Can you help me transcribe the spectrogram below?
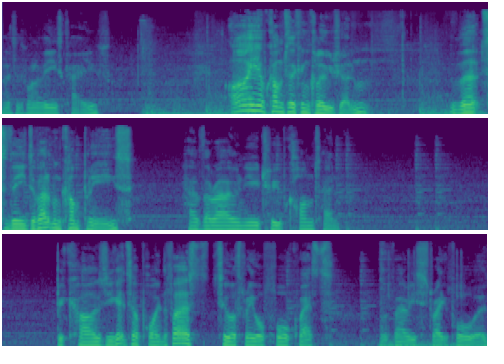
This is one of these caves. I have come to the conclusion that the development companies have their own YouTube content because you get to a point the first two or three or four quests were very straightforward.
